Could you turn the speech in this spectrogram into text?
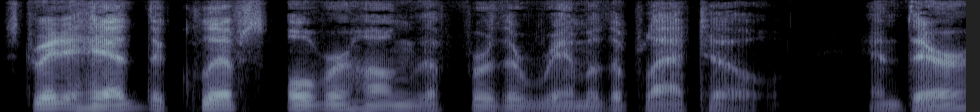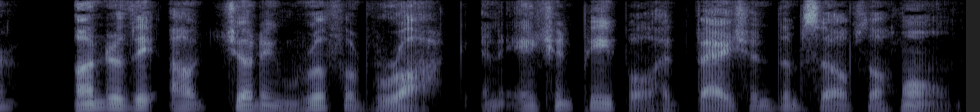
Straight ahead the cliffs overhung the farther rim of the plateau, and there, under the outjutting roof of rock, an ancient people had fashioned themselves a home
